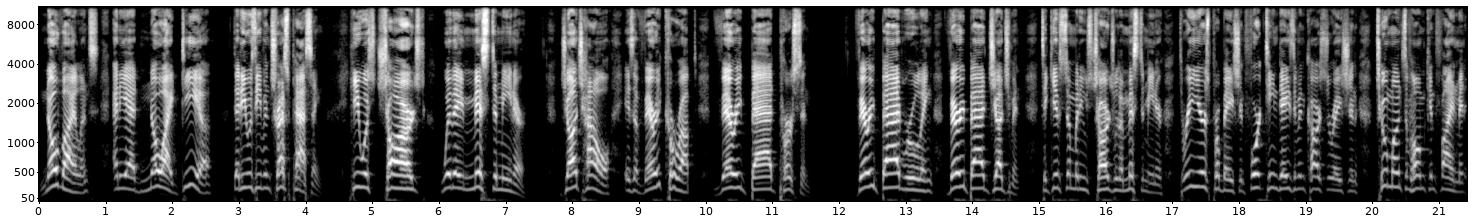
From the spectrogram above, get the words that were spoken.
no violence and he had no idea that he was even trespassing. He was charged with a misdemeanor. Judge Howell is a very corrupt, very bad person. Very bad ruling, very bad judgment to give somebody who's charged with a misdemeanor three years probation, 14 days of incarceration, two months of home confinement,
